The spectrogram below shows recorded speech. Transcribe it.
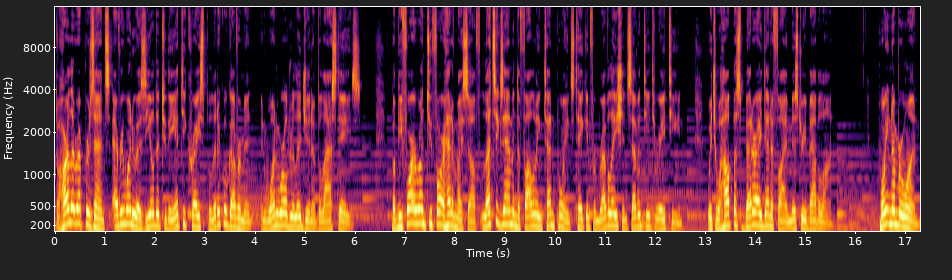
The harlot represents everyone who has yielded to the Antichrist political government and one world religion of the last days. But before I run too far ahead of myself, let's examine the following 10 points taken from Revelation 17 through 18, which will help us better identify Mystery Babylon. Point number one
